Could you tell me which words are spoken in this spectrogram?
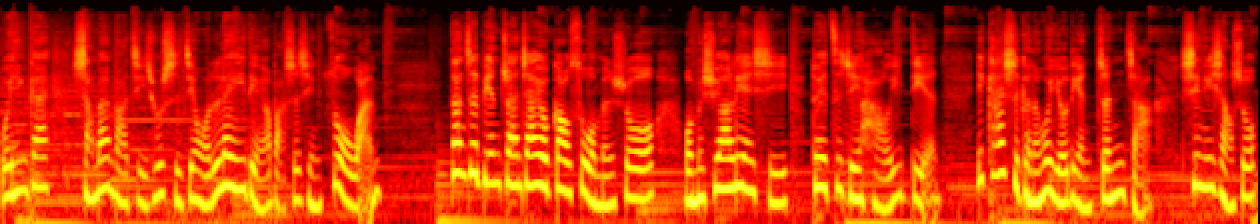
我应该想办法挤出时间，我累一点要把事情做完。但这边专家又告诉我们说，我们需要练习对自己好一点。一开始可能会有点挣扎，心里想说：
